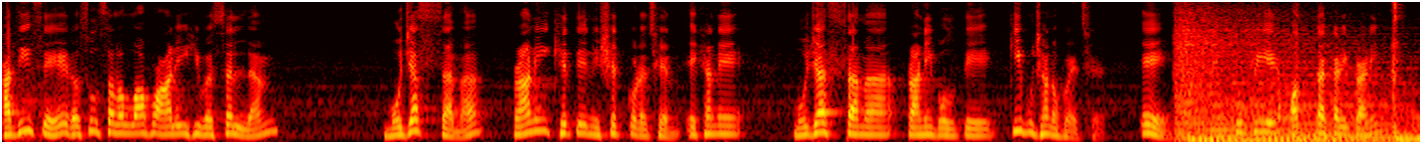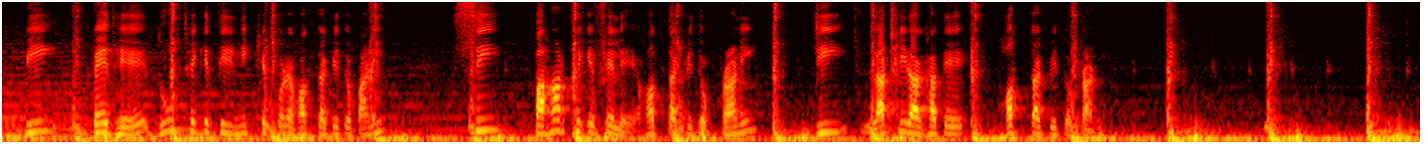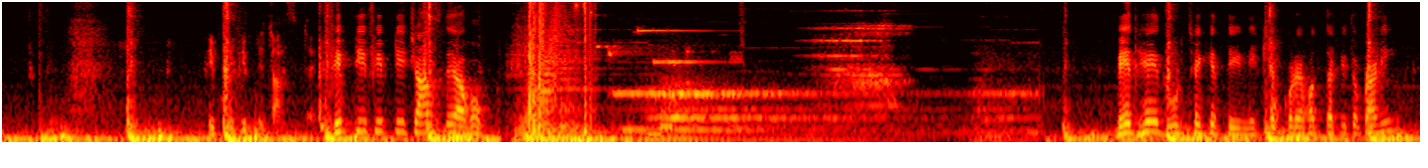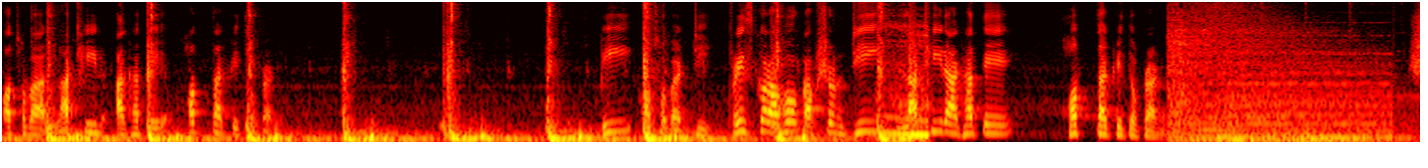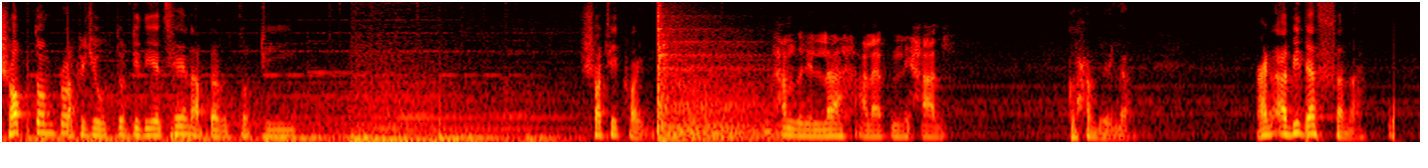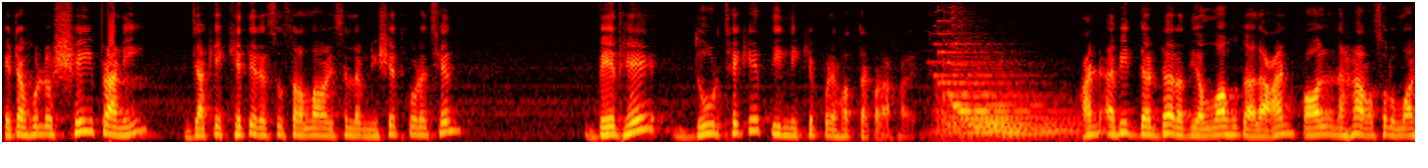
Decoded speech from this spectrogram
হাদিসে রসুল সাল্লাহ আলিহি ওয়াসাল্লাম মুজাসসামা, প্রাণী খেতে নিষেধ করেছেন। এখানে মুজাসসামা প্রাণী বলতে কি বোঝানো হয়েছে? এ, কুপিয়ে হত্যাকারী প্রাণী। বি, বেঁধে দূর থেকে তীর নিক্ষেপ করে হত্যাকৃত প্রাণী। সি, পাহাড় থেকে ফেলে হত্যাকৃত প্রাণী। ডি, লাঠির আঘাতে হত্যাকৃত প্রাণী। ফিফটি ফিফটি চান্স চাই। ফিফটি ফিফটি চান্স দেওয়া হোক। বেঁধে দূর থেকে তীর নিক্ষেপ করে হত্যাকৃত প্রাণী অথবা লাঠির আঘাতে হত্যাকৃত প্রাণী। বি অথবা ডি ফ্রেজ করা হোক অপশন ডি লাঠির আঘাতে হত্যাকৃত প্রাণী। সপ্তম আপনি যে উত্তরটি দিয়েছেন, আপনার উত্তরটি সঠিক হয়নি আলহামদুলিল্লাহ আলা কুল্লি হাল আলহামদুলিল্লাহ অ্যান্ড আবিদাসানা এটা হলো সেই প্রাণী যাকে খেতে রসুল সাল্লাহ সাল্লাম নিষেধ করেছেন বেঁধে দূর থেকে তীর নিক্ষেপ করে হত্যা করা হয় عن أبي الدرداء رضي الله تعالى عنه قال نهى رسول الله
